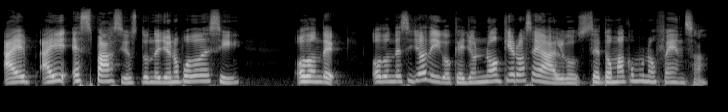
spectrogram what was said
hay, hay espacios donde yo no puedo decir, o donde, o donde si yo digo que yo no quiero hacer algo, se toma como una ofensa.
